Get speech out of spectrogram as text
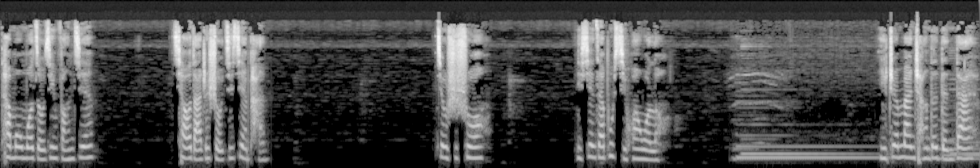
他默默走进房间，敲打着手机键盘，就是说，你现在不喜欢我了。一阵漫长的等待，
